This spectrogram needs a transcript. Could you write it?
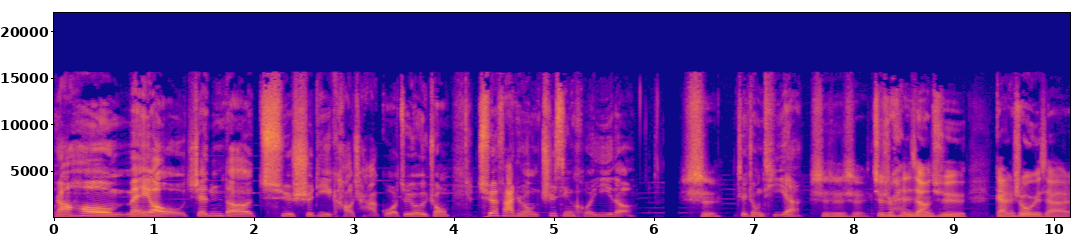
然后没有真的去实地考察过，就有一种缺乏这种知行合一的。是这种体验，是是是，就是很想去感受一下，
